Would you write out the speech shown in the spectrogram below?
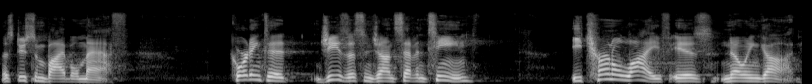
Let's do some Bible math. According to Jesus in John 17, eternal life is knowing God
